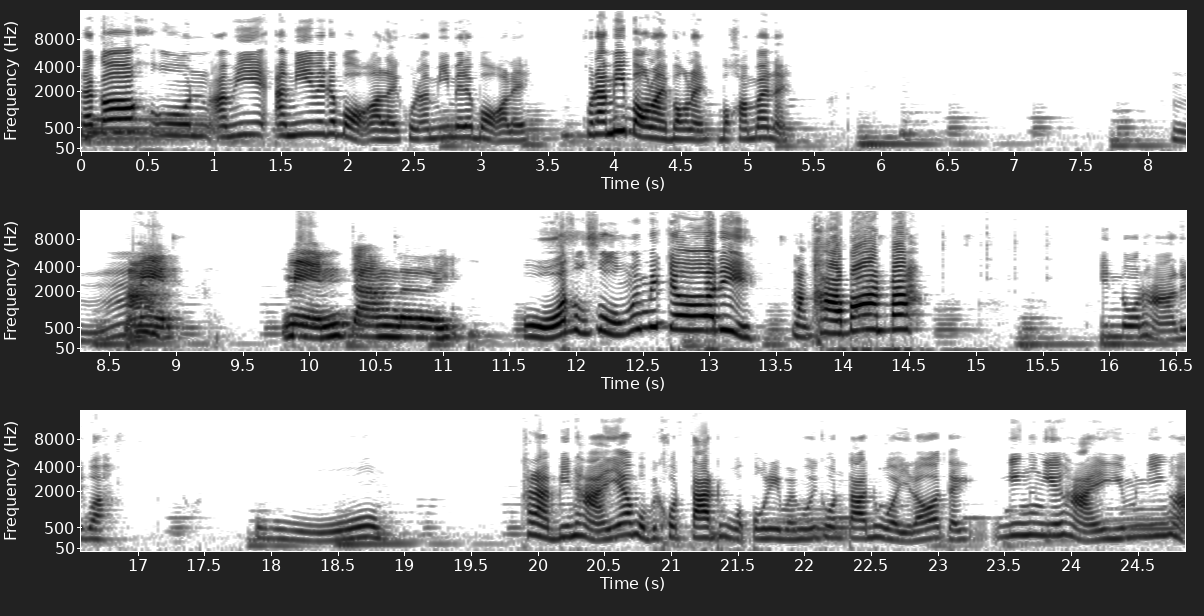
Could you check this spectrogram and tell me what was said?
แล้วก็คุณอามี่อามี่ไม่ได้บอกอะไร คุณอามี่ไม่ได้บอกอะไร คุณอามี่บอกหน่อยบอกหน่อยบอกคำใบ้หน่อยหืมเหม็นเหม็นจังเลย โหสูงสูงๆไม่ไม่เจอดิ หลังคาบ้านปะบินโดนหาดีกว่า โอ้โห ขนาดบินหายเนี่ยผมเป็นคนตาถั่วปกติผมเป็นคนตาถั่วอยู่แล้ว แต่ยิ่งยิ่งหายอย่างงี้มันยิ่งหา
